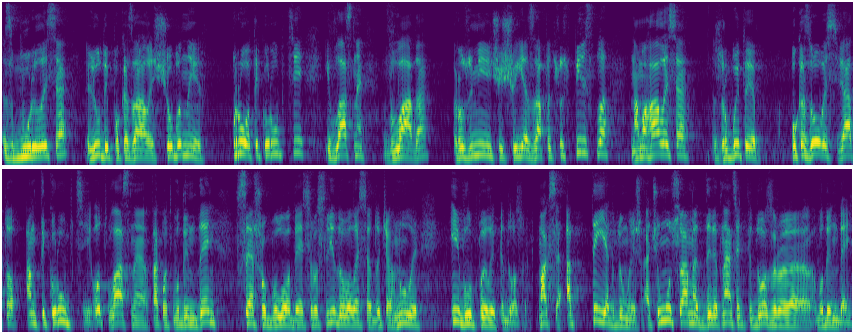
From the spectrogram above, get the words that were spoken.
збурилися, люди показали, що вони проти корупції, і власне влада, розуміючи, що є запит суспільства, намагалися зробити показове свято антикорупції. От, власне, так, от в один день все, що було десь розслідувалося, дотягнули і влупили підозри. Максе, а ти як думаєш, а чому саме 19 підозр е, в один день?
